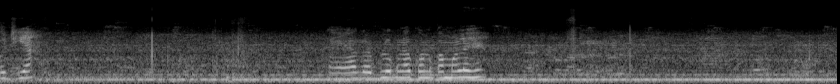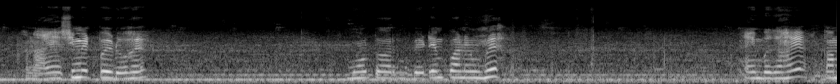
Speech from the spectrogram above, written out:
ગોડિયા આગળ બ્લોક નાખવાનું કામ મળે છે અને અહીંયા સિમેન્ટ પડ્યો છે મોટર બે ટેમ્પા ને એવું છે અહીં બધા છે કામ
